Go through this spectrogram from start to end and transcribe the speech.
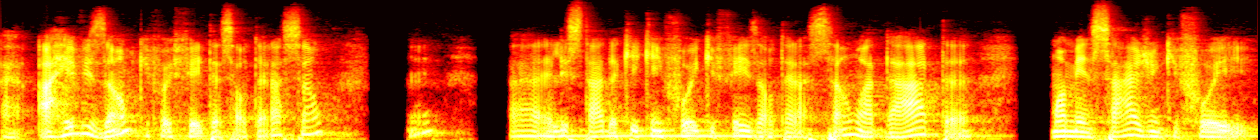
a, a revisão que foi feita essa alteração, né? é listado aqui quem foi que fez a alteração, a data, uma mensagem que foi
